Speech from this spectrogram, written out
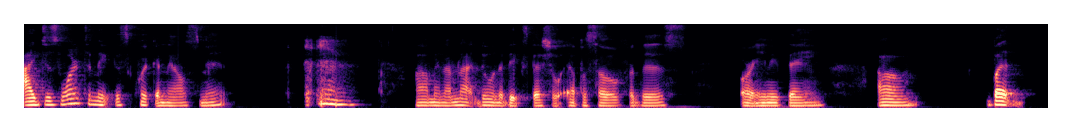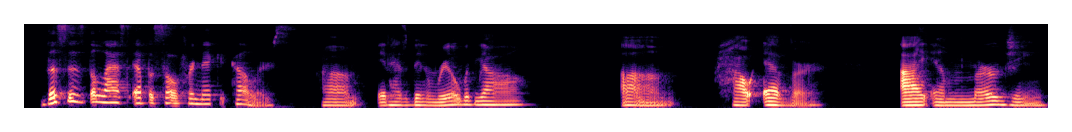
I just wanted to make this quick announcement. um, and I'm not doing a big special episode for this or anything. Um, but this is the last episode for Naked Colors. Um, it has been real with y'all. Um, however, I am merging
